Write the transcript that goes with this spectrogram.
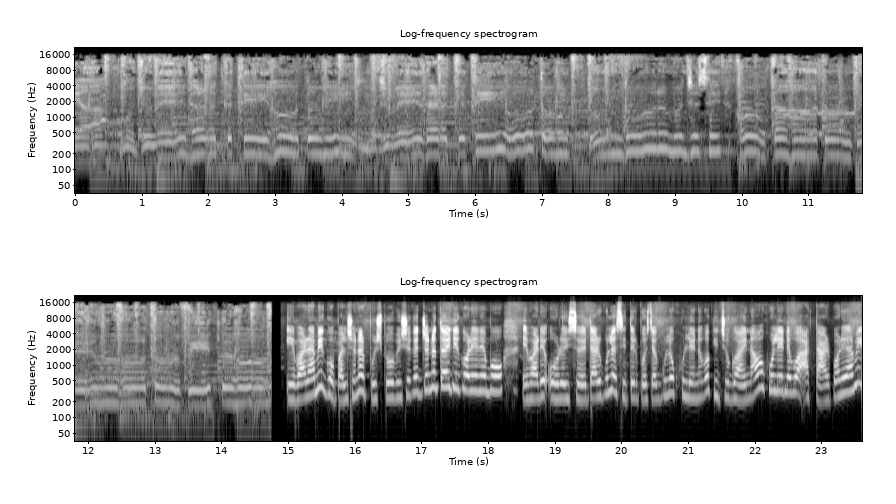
यहाँ मुझ में धड़कती हो तुम्ही मुझ में धड़कती हो तुम्ही तुम दूर मुझसे हो कहाँ तुम प्रेम हो तुम प्रीत हो এবার আমি গোপাল সোনার পুষ্প অভিষেকের জন্য তৈরি করে নেব। এবারে ওর ওই সোয়েটারগুলো, শীতের পোশাকগুলো খুলে নেব, কিছু গয়নাও খুলে নেব। আর তারপরে আমি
